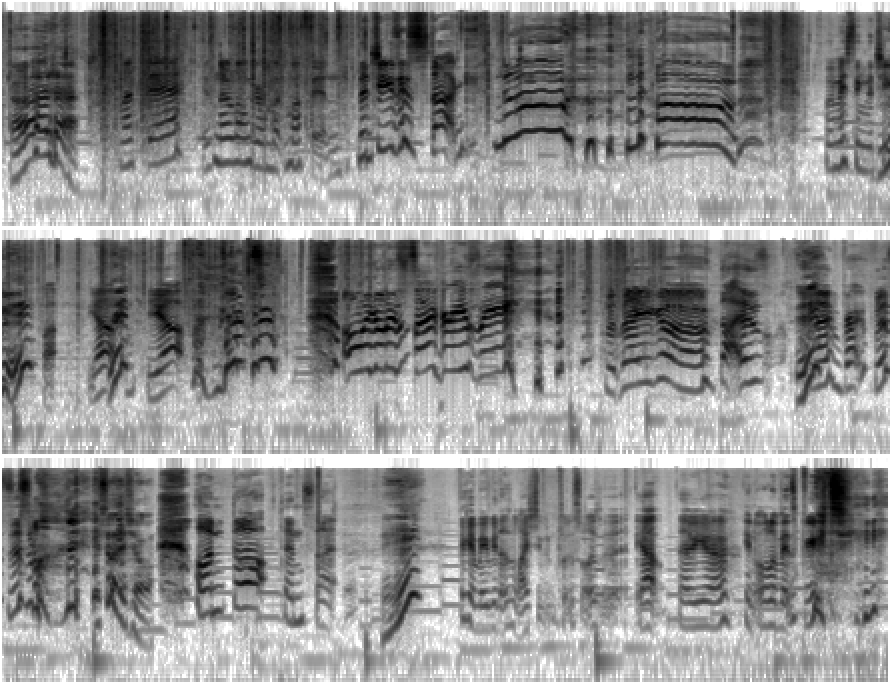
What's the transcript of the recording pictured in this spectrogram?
あら Mate, it's no longer a McMuffin. The cheese is stuck. No, no. We're missing the cheese. Eh? But yep, Eh? yep. oh my god, it's so greasy. but there you go. That is Eh? my breakfast this morning. 嘘でしょ Honto tensai. え Okay, maybe that's why she didn't put sauce in it. Yep, there we go. In all of its beauty.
